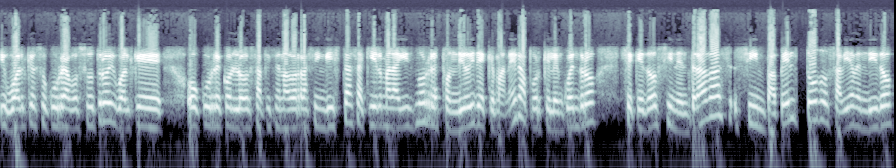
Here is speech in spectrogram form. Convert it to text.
igual que os ocurre a vosotros, igual que ocurre con los aficionados racinguistas, aquí el malaguismo respondió y de qué manera, porque el encuentro se quedó sin entradas, sin papel, todo se había vendido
